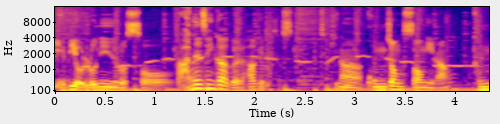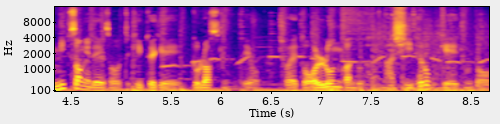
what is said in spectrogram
예비 언론인으로서 많은 생각을 하게 됐었어요. 특히나 공정성이랑 독립성에 대해서 특히 되게 놀랐었는데요. 저의 또 언론관도 다- 다시 새롭게 좀 더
